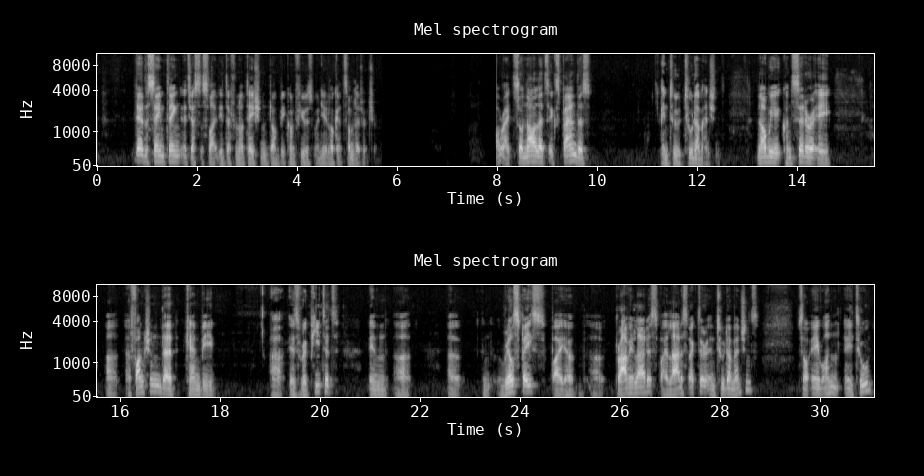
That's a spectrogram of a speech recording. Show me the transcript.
they're the same thing. It's just a slightly different notation. Don't be confused when you look at some literature. All right, so now let's expand this into two dimensions. Now we consider a, uh, a function that can be, uh, is repeated in, uh, in, real space by a, a Bravais lattice, by a lattice vector in two dimensions. So A1, A2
